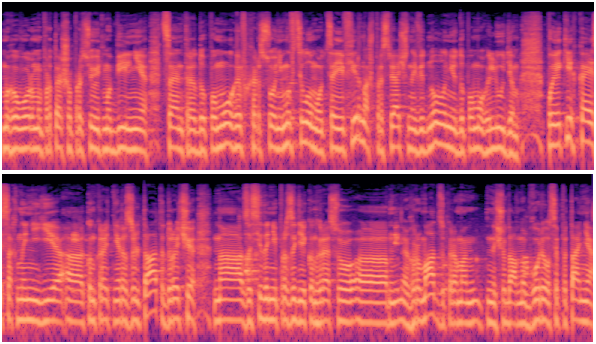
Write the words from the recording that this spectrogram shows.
Ми говоримо про те, що працюють мобільні центри допомоги в Херсоні. Ми в цілому цей ефір наш присвячений відновленню допомоги людям. По яких кейсах нині є е, конкретні результати? До речі, на засіданні президії конгресу е, громад, зокрема, нещодавно обговорювалося питання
